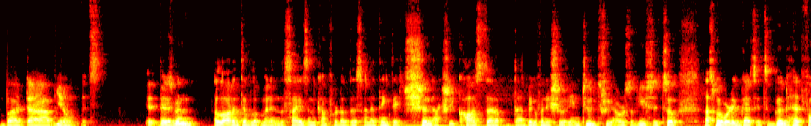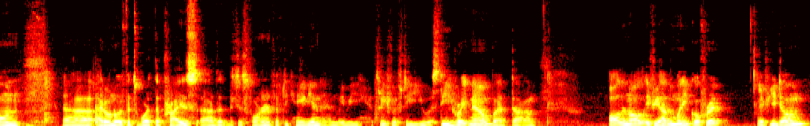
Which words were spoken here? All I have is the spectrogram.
but uh, you know, it's it, there's been a lot of development in the size and comfort of this, and I think they shouldn't actually cause that that big of an issue in two to three hours of usage. So that's my verdict, guys. It's a good headphone. Uh, I don't know if it's worth the price, uh, that which is 450 Canadian and maybe 350 USD right now, but um, all in all, if you have the money, go for it. if you don't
